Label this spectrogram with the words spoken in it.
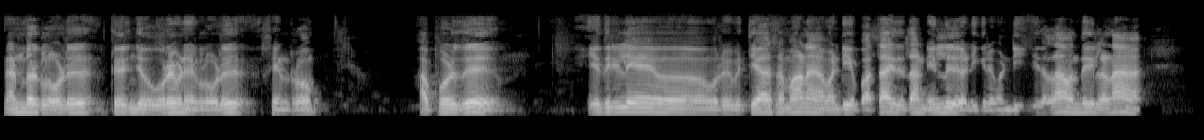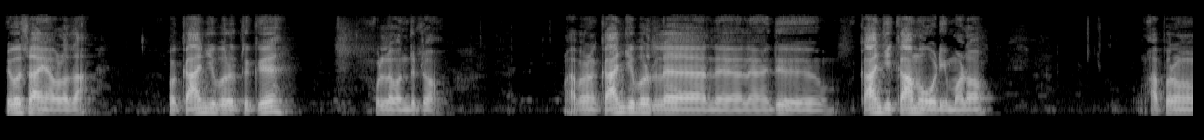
நண்பர்களோடு தெரிஞ்ச உறவினர்களோடு சென்றோம். அப்பொழுது எதிரிலே ஒரு வித்தியாசமான வண்டியை பார்த்தா இதுதான் நெல் அடிக்கிற வண்டி. இதெல்லாம் வந்து இல்லைன்னா விவசாயம் அவ்வளோதான் இப்போ காஞ்சிபுரத்துக்கு உள்ளே வந்துட்டோம். அப்புறம் காஞ்சிபுரத்தில் அந்த இது காஞ்சி காமகோடி மடம் அப்புறம்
